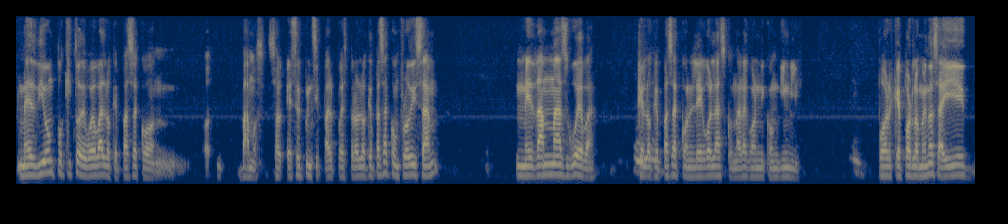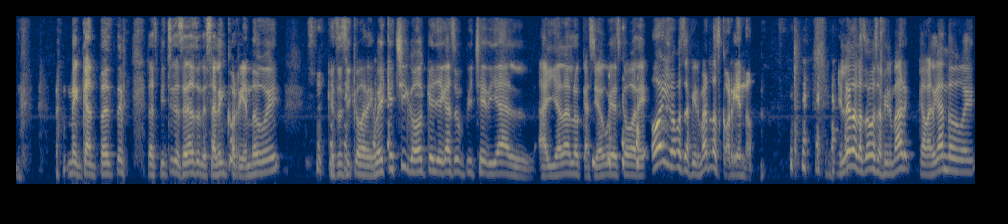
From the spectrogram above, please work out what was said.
Me dio un poquito de hueva lo que pasa con vamos, es el principal, pues, pero lo que pasa con Frodo y Sam me da más hueva que lo que pasa con Legolas, con Aragorn y con Gimli. Porque por lo menos ahí me encantó este, las pinches escenas donde salen corriendo, güey. Que es así como de, güey, qué chingón que llegas un pinche día ahí a la locación, güey. Es como de, hoy vamos a firmarlos corriendo. Y luego los vamos a firmar cabalgando, güey.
